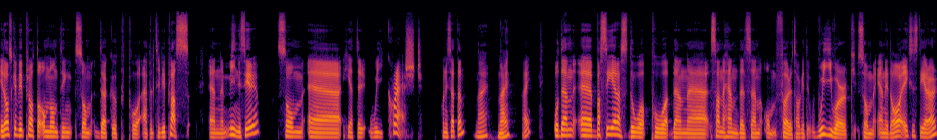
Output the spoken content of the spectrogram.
idag ska vi prata om någonting som dök upp på Apple TV Plus. En miniserie som eh, heter We Crashed. Har ni sett den? Nej. Nej. Nej. Och den eh, baseras då på den eh, sanna händelsen om företaget WeWork som än idag existerar,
